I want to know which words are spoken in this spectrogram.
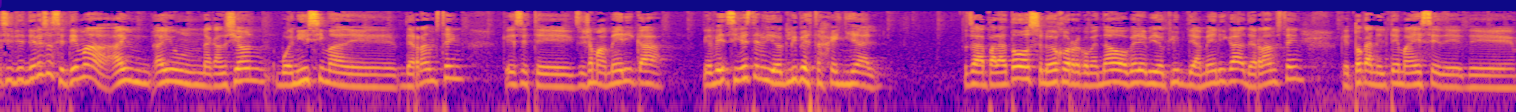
Si te, interesa ese tema, hay, hay una canción buenísima de, de Ramstein que es este se llama América. Si ves el videoclip está genial. O sea, para todos se lo dejo recomendado ver el videoclip de América de Ramstein que tocan el tema ese de, de,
